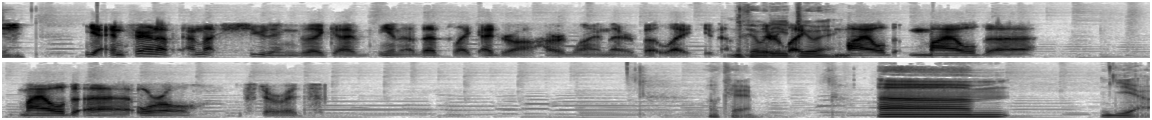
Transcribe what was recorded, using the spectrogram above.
reason. Yeah, and fair enough. I'm not shooting. Like I, you know, that's like I draw a hard line there. But like you know, Okay, what are you like doing? Mild, mild, uh, mild uh, oral steroids. Okay. Um. Yeah.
